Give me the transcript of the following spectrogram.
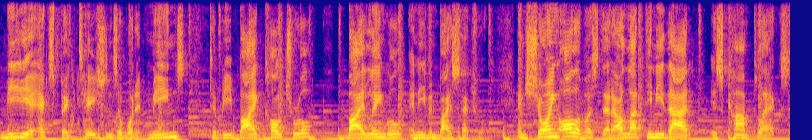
media expectations of what it means to be bicultural, bilingual, and even bisexual, and showing all of us that our Latinidad is complex,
